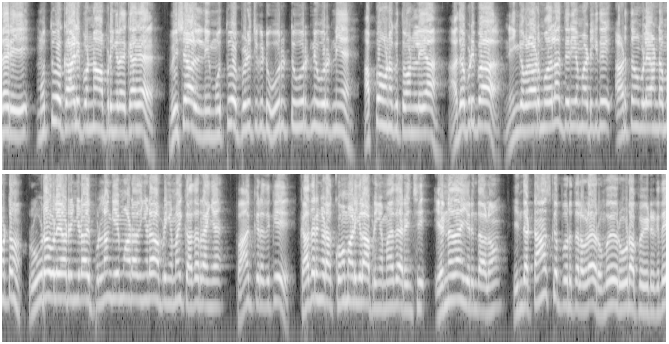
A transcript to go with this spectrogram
சரி முத்துவ காலி பண்ணோம் அப்படிங்கறதுக்காக. விஷால் நீ முத்துவ பிடிச்சுக்கிட்டு உருட்டு உருட்டுனி உருட்டுனியே. அப்ப உனக்கு தோணலையா? அது அப்படிப்பா நீங்க விளையாடும் போதெல்லாம் தெரிய மாட்டேங்குது. அடுத்தவன் விளையாண்ட மட்டும் ரூடா விளையாடுறீங்கடா இப்படிலாம் கேம் ஆடாதீங்கடா அப்படிங்கிற மாதிரி கதறாங்க. பாக்குறதுக்கு கதருங்கடா கோமாளிகளா அப்படிங்கிற மாதிரி தான் இருந்துச்சு. என்னதான் இருந்தாலும் இந்த டாஸ்கை பொறுத்தளவுல ரொம்பவே ரூடா போயிட்டு இருக்குது.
